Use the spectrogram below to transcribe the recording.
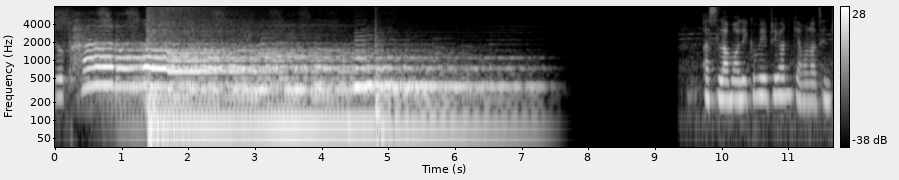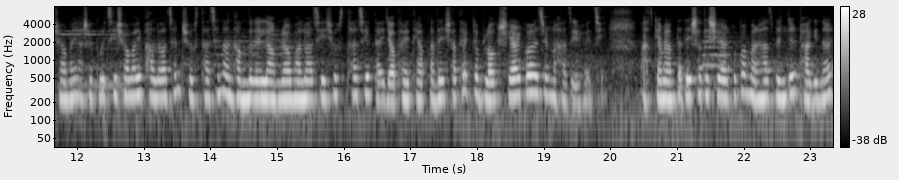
আসসালামু আলাইকুম এভরিওয়ান, কেমন আছেন সবাই? আশা করছি সবাই ভালো আছেন, সুস্থ আছেন। আলহামদুলিল্লাহ, আমরাও ভালো আছি, সুস্থ আছি। তাই যথারীতি আপনাদের সাথে একটা ব্লগ শেয়ার করার জন্য হাজির হয়েছি। আজকে আমি আপনাদের সাথে শেয়ার করব আমার হাজব্যান্ডের ভাগিনার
